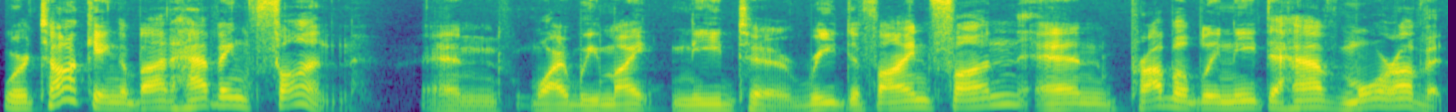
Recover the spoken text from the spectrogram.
We're talking about having fun and why we might need to redefine fun and probably need to have more of it.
